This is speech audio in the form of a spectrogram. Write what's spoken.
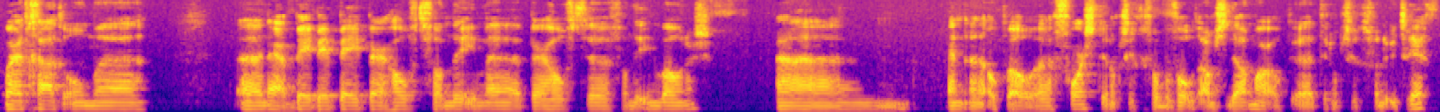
waar het gaat om nou ja, BBP per hoofd van de, per hoofd, van de inwoners. En uh, ook wel uh, fors ten opzichte van bijvoorbeeld Amsterdam, maar ook uh, ten opzichte van Utrecht.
